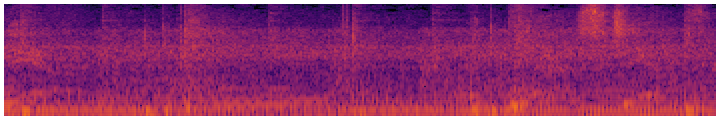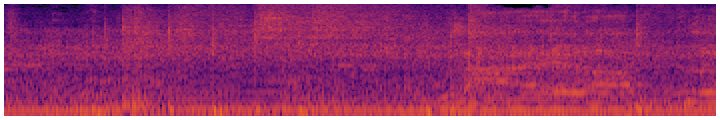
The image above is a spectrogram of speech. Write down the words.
near. The past here. Light up the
